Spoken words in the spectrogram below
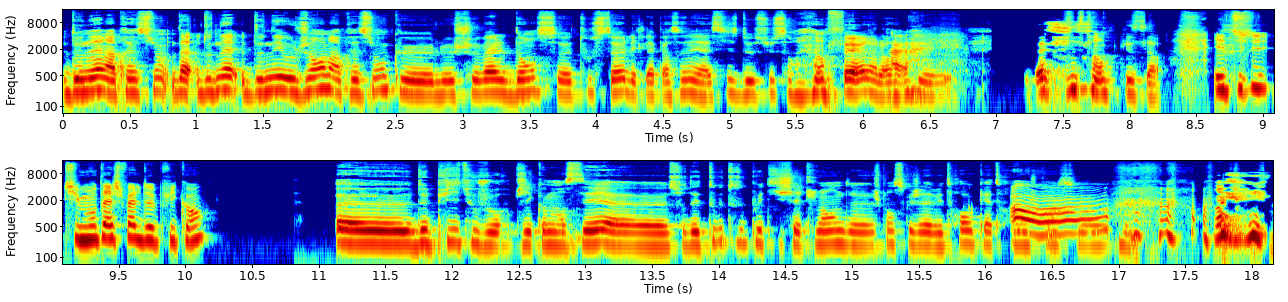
donner l'impression, donner, donner aux gens l'impression que le cheval danse tout seul et que la personne est assise dessus sans rien faire, alors ah. que c'est pas si simple que ça. Et tu, tu montes à cheval depuis quand? Euh, depuis toujours. J'ai commencé euh, sur des tout, tout petits Shetland. Euh, je pense que j'avais 3 ou 4 ans. Je pense, oh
